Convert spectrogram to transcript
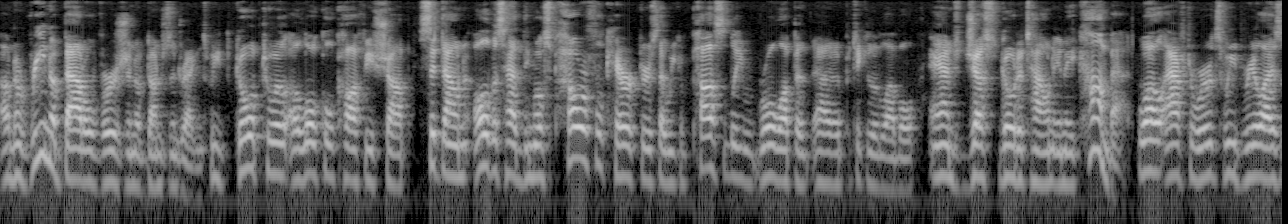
an arena battle version of Dungeons and Dragons. We'd go up to a, a, local coffee shop, sit down, all of us had the most powerful characters that we could possibly roll up at, at a particular level, and just go to town in a combat. Well, afterwards, we'd realize,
